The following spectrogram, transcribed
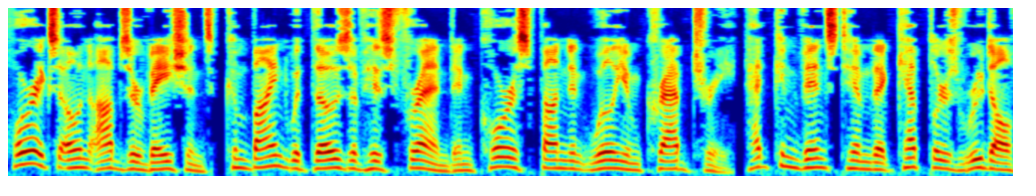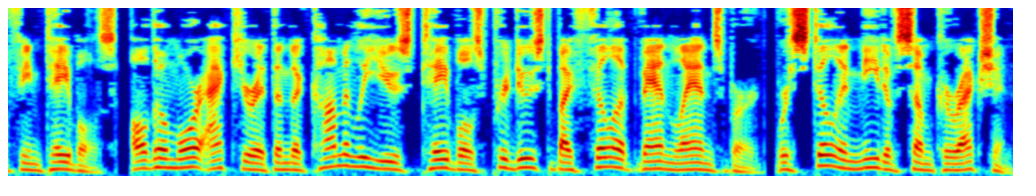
Horrocks's own observations, combined with those of his friend and correspondent William Crabtree, had convinced him that Kepler's Rudolphine tables, although more accurate than the commonly used tables produced by Philip van Lansberg, were still in need of some correction.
